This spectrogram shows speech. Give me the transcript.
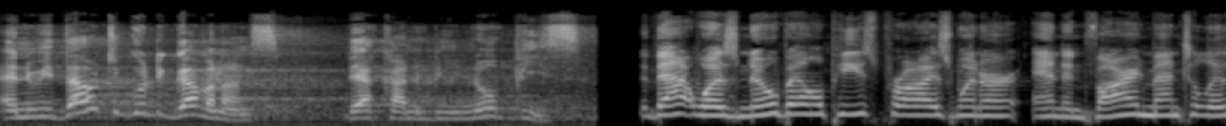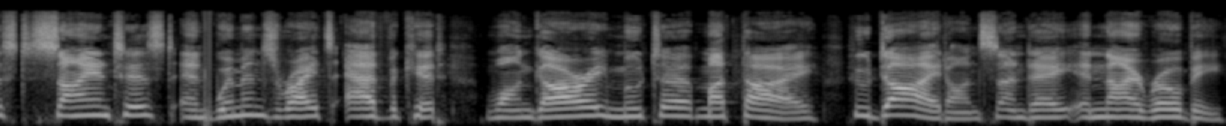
and without good governance, there can be no peace. That was Nobel Peace Prize winner and environmentalist, scientist, and women's rights advocate Wangari Maathai Maathai, who died on Sunday in Nairobi.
